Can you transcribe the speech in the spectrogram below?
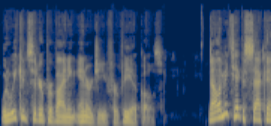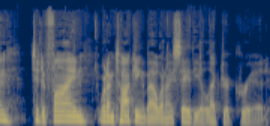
when we consider providing energy for vehicles. Now, let me take a second to define what I'm talking about when I say the electric grid.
